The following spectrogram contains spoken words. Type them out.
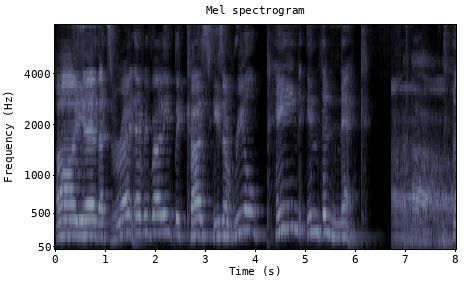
Oh yeah, that's right, everybody. Because he's a real pain in the neck. Ah.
